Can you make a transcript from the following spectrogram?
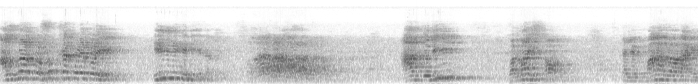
আল্লাহর প্রশংসা করে করে আর যদি তাহলে মারা যাওয়ার আগে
